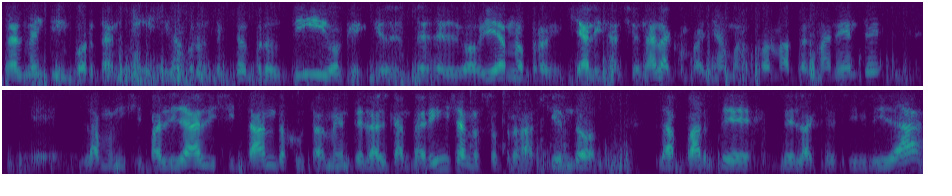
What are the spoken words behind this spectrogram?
realmente importantísima por un sector productivo que, desde el gobierno provincial y nacional acompañamos de forma permanente, la municipalidad licitando justamente la alcantarilla, nosotros haciendo la parte de la accesibilidad,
